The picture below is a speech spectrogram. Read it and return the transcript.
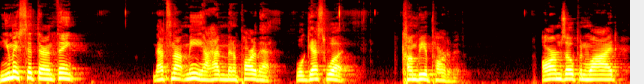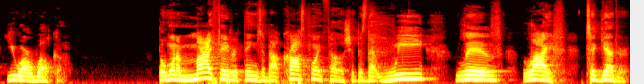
You may sit there and think, that's not me. I haven't been a part of that. Well, guess what? Come be a part of it. Arms open wide, you are welcome. But one of my favorite things about Crosspoint Fellowship is that we live life together.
